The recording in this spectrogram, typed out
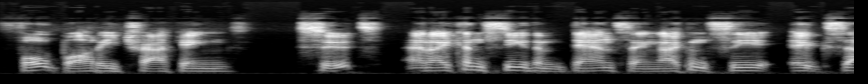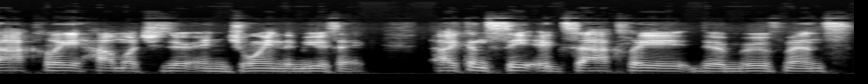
full body tracking suits and I can see them dancing. I can see exactly how much they're enjoying the music. I can see exactly their movements.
